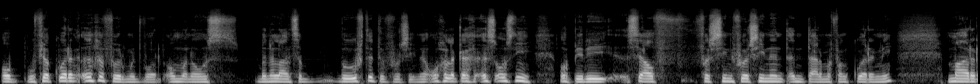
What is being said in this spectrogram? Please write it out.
op hoeveel koring ingevoer moet word om in ons binnelandse behoeftes te voorsien. Nou ongelukkig is ons nie op hierdie selfvoorsien voorsienend in terme van koring nie, maar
